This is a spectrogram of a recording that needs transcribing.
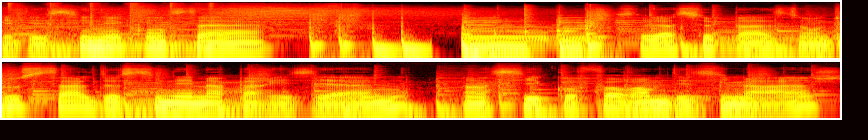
et des ciné-concerts. Cela se passe dans 12 salles de cinéma parisiennes, ainsi qu'au Forum des images,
